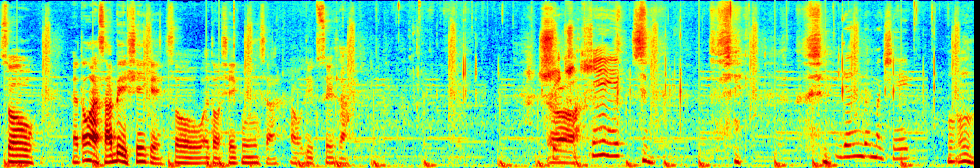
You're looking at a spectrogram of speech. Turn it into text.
So, eto nga, sabi, shake eh. So, eto, shake mo yung isa. Ako dito sa isa. Shake, Ah. shake, shake. Ganun ba mag-shake? Mm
